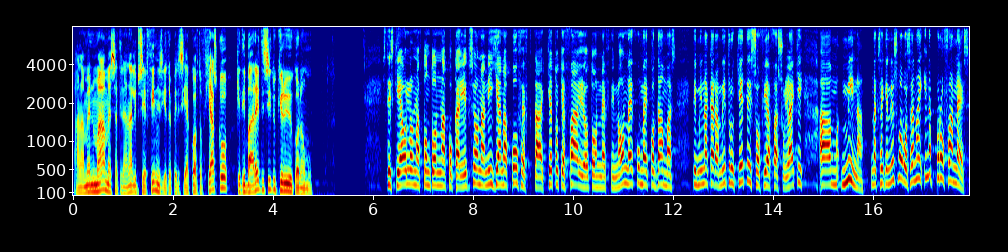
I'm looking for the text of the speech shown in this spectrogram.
Αναμένουμε άμεσα την ανάληψη ευθύνης για το υπηρεσιακό αυτό φιάσκο και την παρέτηση του κυρίου Οικονόμου. Στη σκιά όλων αυτών των αποκαλύψεων ανοίγει αναπόφευκτα και το κεφάλαιο των ευθυνών. Έχουμε κοντά μας τη Μίνα Καραμίτρου και τη Σοφία Φασουλάκη. Α, Μίνα, να ξεκινήσουμε από σένα. Είναι προφανές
